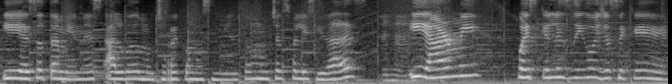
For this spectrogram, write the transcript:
Y eso también es algo de mucho reconocimiento. Muchas felicidades. Y Army, pues, ¿qué les digo? Yo sé que,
